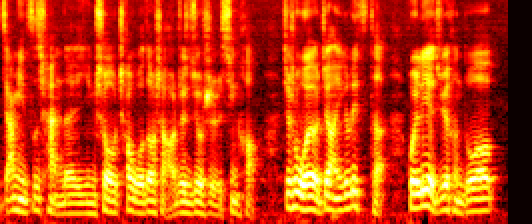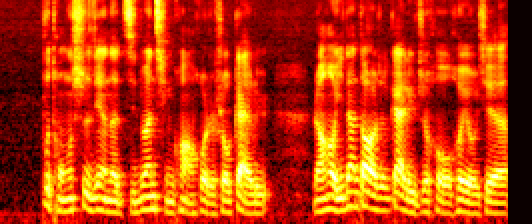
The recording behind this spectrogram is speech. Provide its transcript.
加密资产的营收超过多少，这就是信号。就是我有这样一个 list，会列举很多不同事件的极端情况或者说概率。然后一旦到了这个概率之后，会有一些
